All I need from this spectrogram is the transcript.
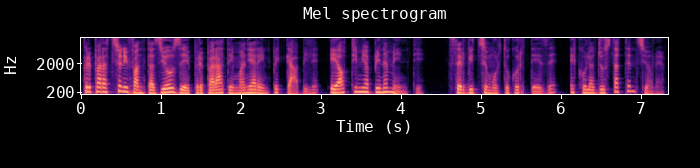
preparazioni fantasiose e preparate in maniera impeccabile e ottimi abbinamenti, servizio molto cortese e con la giusta attenzione.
